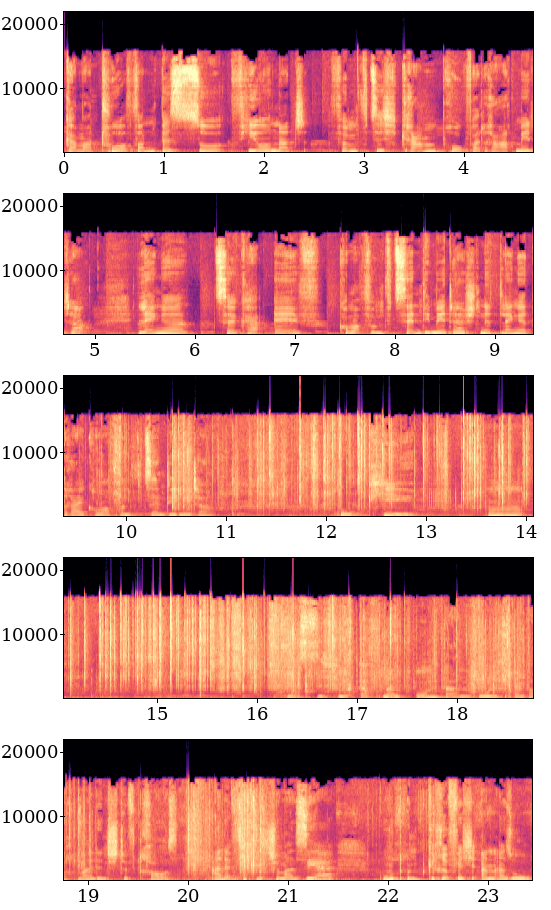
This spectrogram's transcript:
Grammatur von bis zu 450 Gramm pro Quadratmeter, Länge ca. 11,5 cm, Schnittlänge 3,5 cm. Okay. Lässt sich hier öffnen und dann hole ich einfach mal den Stift raus. Ah, der fühlt sich schon mal sehr gut und griffig an, also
